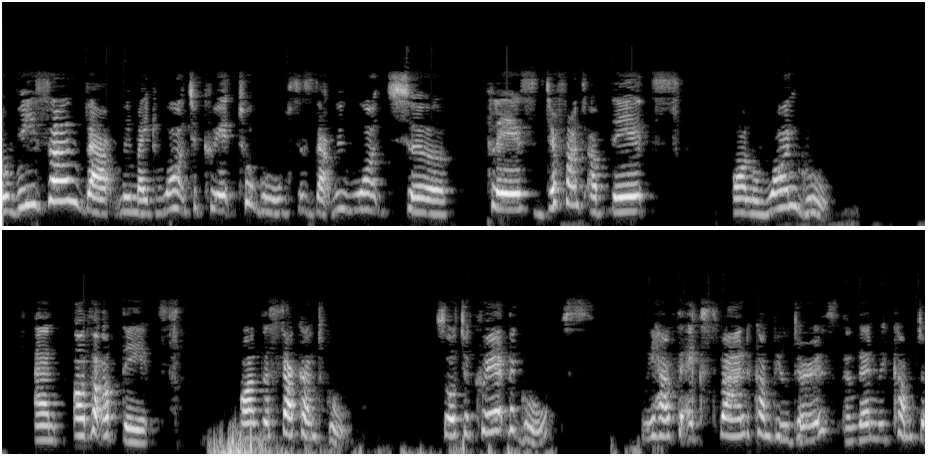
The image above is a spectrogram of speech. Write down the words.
The reason that we might want to create two groups is that we want to place different updates on one group and other updates on the second group. So to create the groups, we have to expand computers and then we come to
